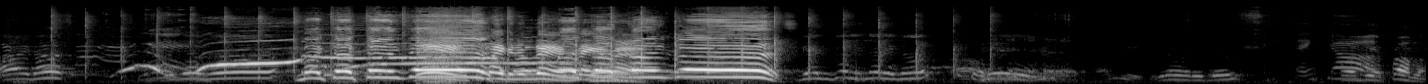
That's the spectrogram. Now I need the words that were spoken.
All right, Doug. Very good, boy. Make that thing Yeah, dance! making them dance, Make making them that dance. thing dance! You guys get it. There you go. Hey. You know what it do? Thank Gonna be y'all. a problem.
